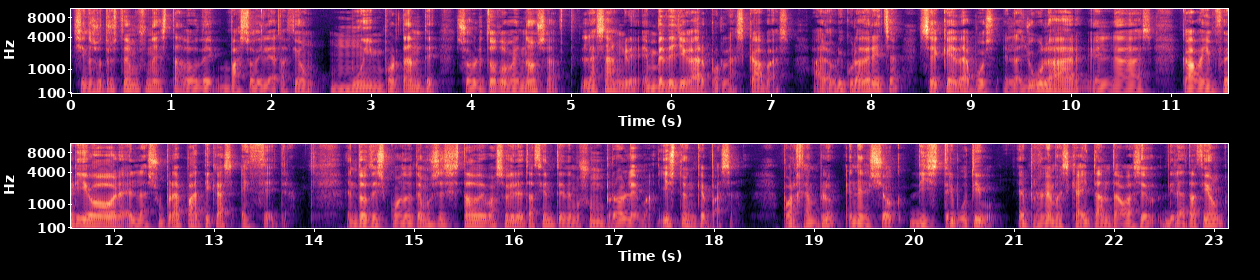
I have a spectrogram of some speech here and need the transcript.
Si nosotros tenemos un estado de vasodilatación muy importante, sobre todo venosa, la sangre, en vez de llegar por las cavas a la aurícula derecha, se queda pues en la yugular, en las cava inferior, en las suprahepáticas, etc. Entonces, cuando tenemos ese estado de vasodilatación tenemos un problema. ¿Y esto en qué pasa? Por ejemplo, en el shock distributivo. El problema es que hay tanta vasodilatación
